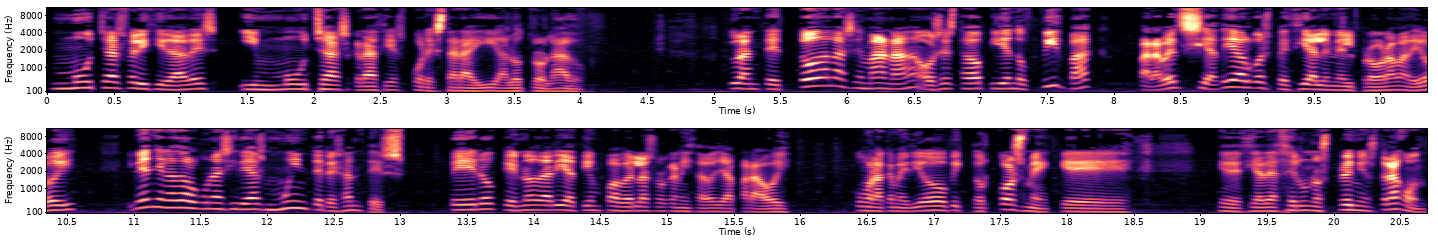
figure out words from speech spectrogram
Muchas felicidades y muchas gracias por estar ahí al otro lado. Durante toda la semana os he estado pidiendo feedback para ver si hacía algo especial en el programa de hoy y me han llegado algunas ideas muy interesantes, pero que no daría tiempo a haberlas organizado ya para hoy. Como la que me dio Víctor Cosme, que, que decía de hacer unos premios Dragon,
